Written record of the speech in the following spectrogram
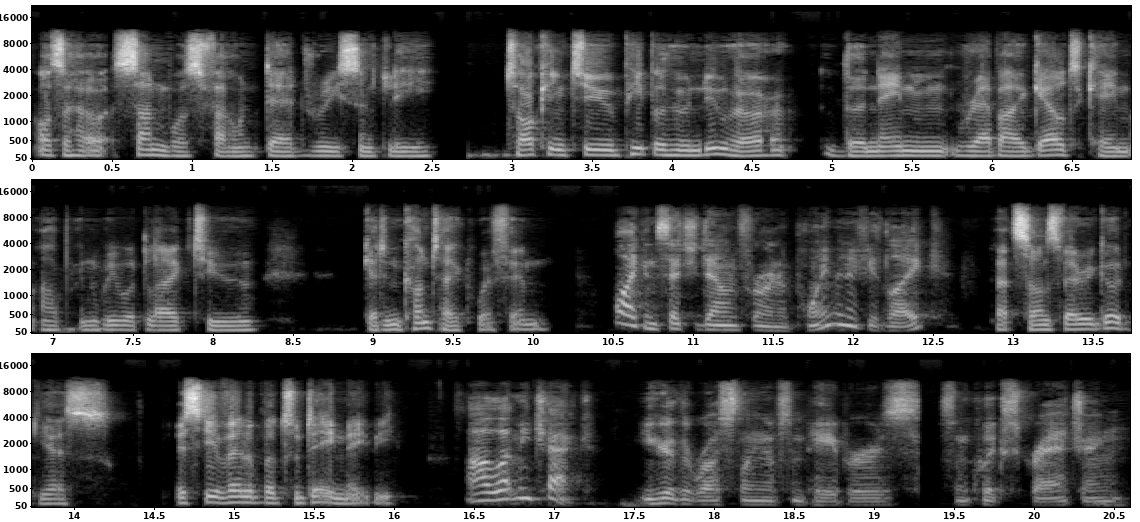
Also, her son was found dead recently. Talking to people who knew her, the name Rabbi Gelt came up, and we would like to get in contact with him. Well, I can set you down for an appointment if you'd like. That sounds very good, yes. Is he available today, maybe? Uh, let me check. You hear the rustling of some papers, some quick scratching.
